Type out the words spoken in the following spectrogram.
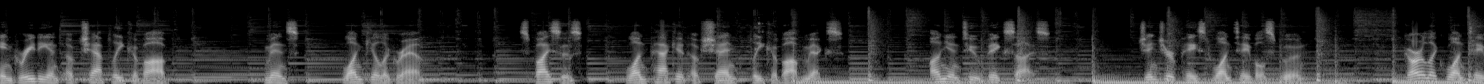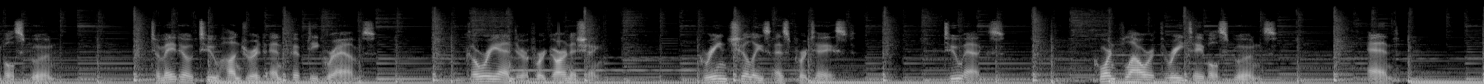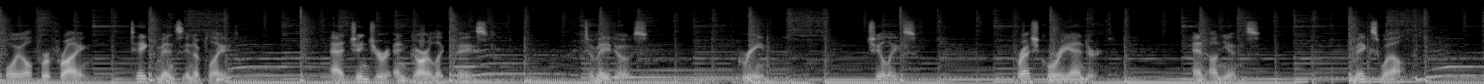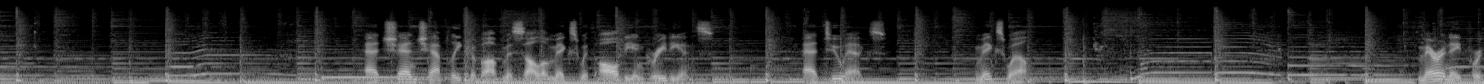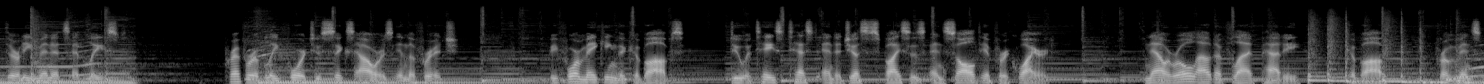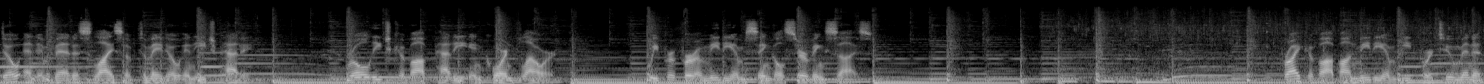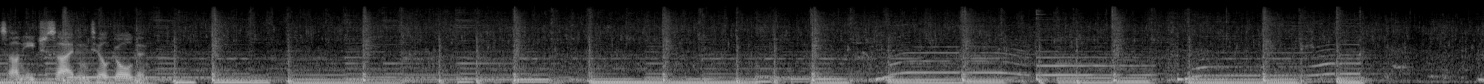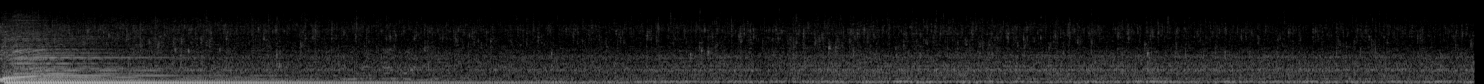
Ingredient of chapli kebab. Mince, 1 kilogram. Spices, 1 packet of Shan chapli kebab mix. Onion 2 big size. Ginger paste 1 tablespoon. Garlic 1 tablespoon. Tomato 250 grams. Coriander for garnishing. Green chilies as per taste. 2 eggs. Corn flour 3 tablespoons. And oil for frying, take mince in a plate. Add ginger and garlic paste. Tomatoes. Green. Chilies. Fresh coriander. And onions. Mix well. Add Shan Chapli Kebab Masala mix with all the ingredients. Add 2 eggs. Mix well. Marinate for 30 minutes at least. Preferably 4 to 6 hours in the fridge. Before making the kebabs, do a taste test and adjust spices and salt if required. Now roll out a flat patty, kebab, from minced dough and embed a slice of tomato in each patty. Roll each kebab patty in corn flour. We prefer a medium single serving size. Fry kebab on medium heat for 2 minutes on each side until golden.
